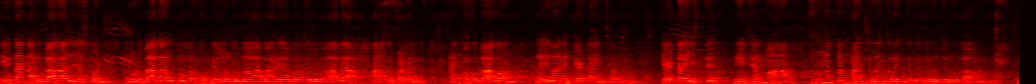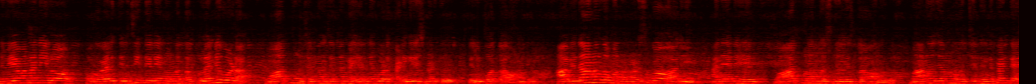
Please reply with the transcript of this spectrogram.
జీవితాన్ని నాలుగు భాగాలు చేసుకోండి. మూడు భాగాలు కుటుంబం పిల్లలు బా- భార్యాభర్తలు బాగా ఆనందపడండి. కానీ ఒక భాగం దైవాన్ని కేటాయించాలి. కేటాయిస్తే నీ జన్మ ఉన్నతంగా అంచులంచులంచులంచులు జరుగుతా ఉంటుంది. నువ్వేమన్నా నీలో ఒకవేళ తెలిసి తెలియని ఉన్న తప్పులన్నీ కూడా మహాత్ములు చిన్న చిన్నగా ఇవన్నీ కూడా కడిగేసినట్టు వెళ్ళిపోతా ఉంటాయి ఆ విధానంలో మనం నడుచుకోవాలి అనేది మహాత్ములంతా సూచిస్తా ఉన్నారు. మానవ జన్మ వచ్చింది ఎందుకంటే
